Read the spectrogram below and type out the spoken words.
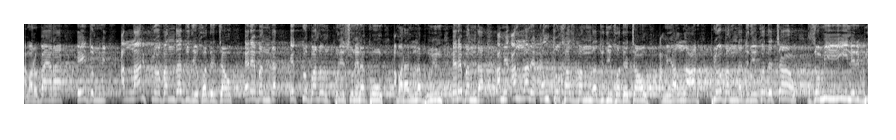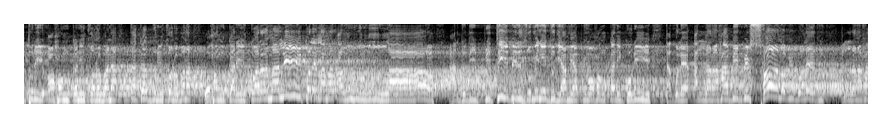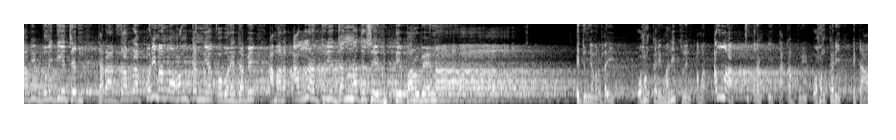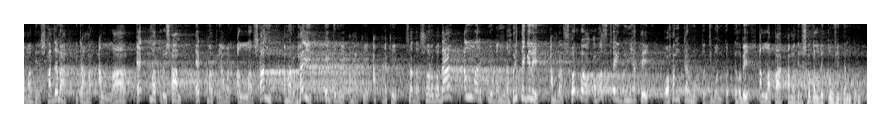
আমার বায়ানা এই জন্যে আল্লাহর প্রিয় বান্দা যদি হতে চাও এরে বান্দা, একটু ভালো করে শুনে রাখো। আমার আল্লাহ বলেন, এরে বান্দা, আমি আল্লাহর একান্ত খাস বান্দা যদি হতে চাও আমি আল্লাহর প্রিয় বান্দা যদি হতে চাও জমিনের ভিতরে অহংকারী করবা না টাকা বুনি করবা না অহংকারী করার মালিক হলেন আমার আল্লাহ। যদি পৃথিবীর জমিনে যদি আমি আপনি অহংকারী করি, তাহলে আল্লাহর হাবিব বিশ্ব নবী বলেন, আল্লাহর হাবিব বলে দিয়েছেন, যারা যারা পরিমাণ অহংকার নিয়ে কবরে যাবে, আমার আল্লাহর তৈরি জান্নাতে সে ঢুকতে পারবে না। এর জন্য আমার ভাই, অহংকারী মালিক হলেন আমার আল্লাহ, সুতরাং এই তাকাব্বুরি অহংকারী, এটা আমাদের সাজানা, এটা আমার আল্লাহ একমাত্র শান। একমাত্র আমার আল্লাহ শান, আমার ভাই। এই জন্য আমাকে, আপনাকে সদা সর্বদা আল্লাহর প্রিয় বান্দা হইতে গেলে আমরা সর্ব অবস্থায় দুনিয়াতে অহংকার মুক্ত জীবন করতে হবে। আল্লাহ পাক আমাদের সকলকে তৌফিক দান করুক।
